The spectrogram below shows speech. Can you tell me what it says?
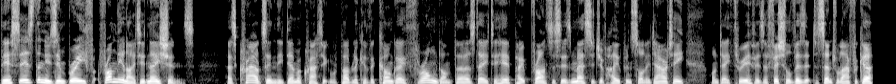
This is the news in brief from the United Nations. As crowds in the Democratic Republic of the Congo thronged on Thursday to hear Pope Francis's message of hope and solidarity on day three of his official visit to Central Africa,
